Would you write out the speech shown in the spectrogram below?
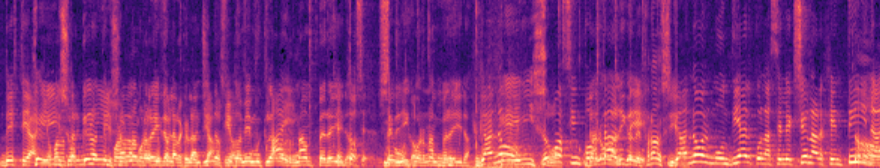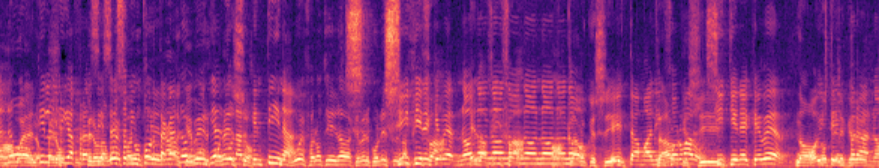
de este año, ¿Qué cuando hizo? terminó ¿Qué la temporada Hernán con lo que Pereira fue la, para que lo la entiendas tú Champions. también muy claro, Ahí. Hernán Pereira? Entonces, Me segundo, dirijo a Hernán Pereira. Ganó ¿Qué hizo? lo más importante. Ganó la Liga de Francia. Ganó el Mundial con la selección argentina. No, bueno, ¿qué la pero- Liga la francesa? Eso no no tiene importa. nada Ganó que el Mundial con con la. Argentina. La UEFA no tiene nada que ver con eso, es Sí la tiene FIFA. que ver. No, no, no, no, no, no, Ah, no, no. claro que sí. Está mal Claro informado. sí. Sí. tiene que ver. No, hoy no temprano,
